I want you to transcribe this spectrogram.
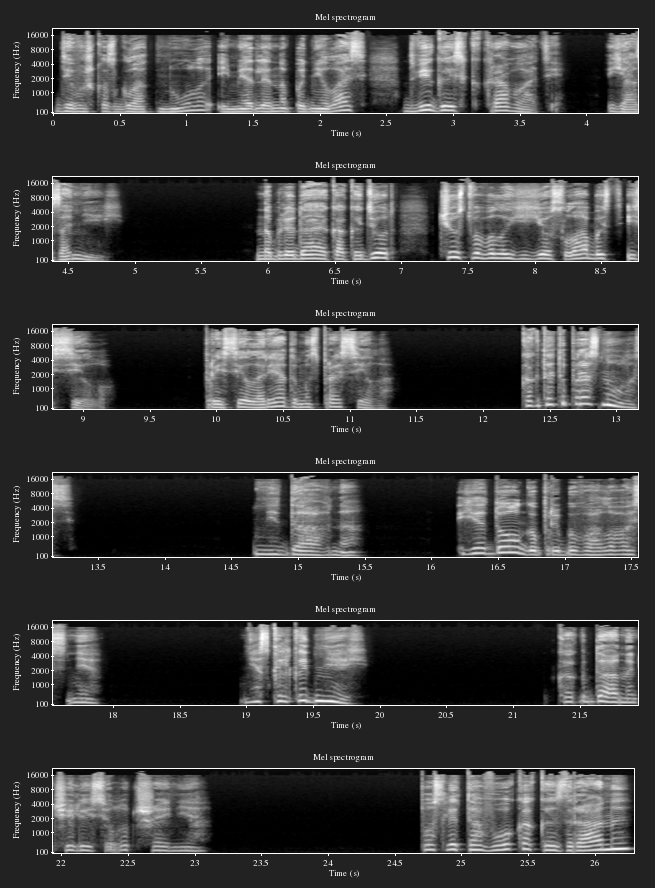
Девушка сглотнула и медленно поднялась, двигаясь к кровати. Я за ней. Наблюдая, как идет, чувствовала ее слабость и силу. Присела рядом и спросила. «Когда ты проснулась?» «Недавно. Я долго пребывала во сне. Несколько дней». «Когда начались улучшения?» «После того, как из раны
